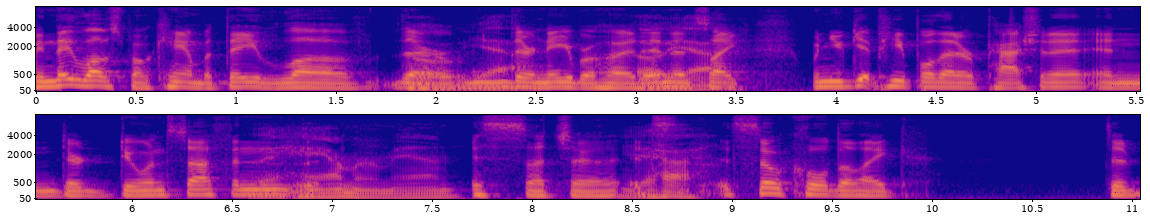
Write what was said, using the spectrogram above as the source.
mean they love Spokane, but they love their Oh, yeah. their neighborhood. Oh, and it's yeah. like when you get people that are passionate and they're doing stuff and The hammer, man. it's such a it's, Yeah. it's so cool to like to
